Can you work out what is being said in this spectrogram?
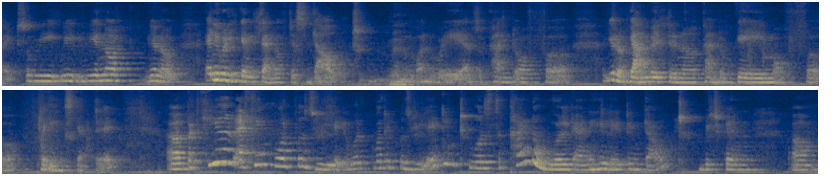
right? So we, we, we are not, you know, anybody can kind of just doubt yeah. in one way as a kind of, uh, you know, gambit in a kind of game of uh, playing skeptic. Uh, but here, I think what was rela- what, what it was relating to was the kind of world annihilating doubt which can um,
